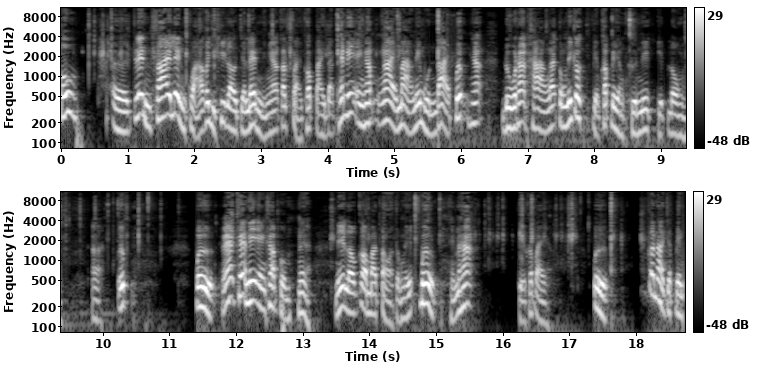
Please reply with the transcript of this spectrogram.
เขา เออเล่นซ้ายเล่นขวาก็อยู่ที่เราจะเล่นอย่างเงี้ยก็ใส่เข้าไปแบบแค่นี้เองครับ ง่ายมากนี่หมุนได้ปุ๊บเนี่ยดูท่าทางแล้วตรงนี้ก็เก็บเข้าไปอย่างคืนนี้กิบลงอ่าปุ๊บปืบนะแค่นี้เองครับผมเนี่ยนี่เราก็มาต่อตรงนี้ปืบเห็นไหมฮะเสียบเข้าไปปืบก็น่าจะเป็น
